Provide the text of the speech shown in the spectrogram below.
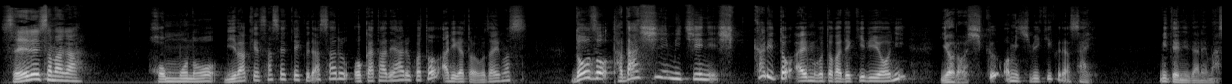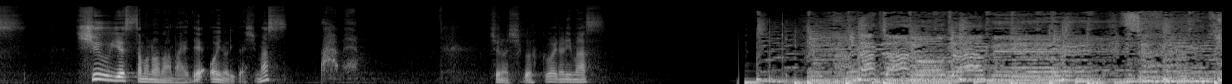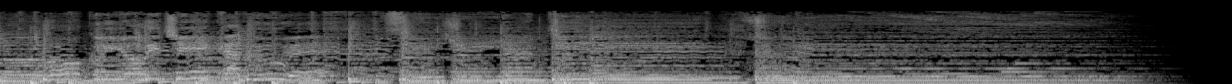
精霊様が本物を見分けさせてくださるお方であることありがとうございます。どうぞ正しい道にしっかりと歩むことができるようによろしくお導きください。見てになれます。主イエス様の名前でお祈りいたします。アーメン。主の祝福を祈ります。あなたのため遠くより近くへ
